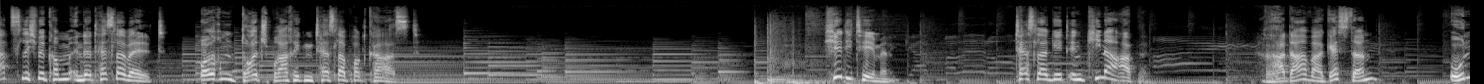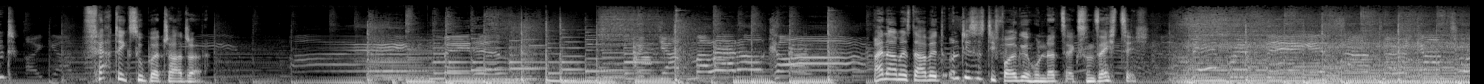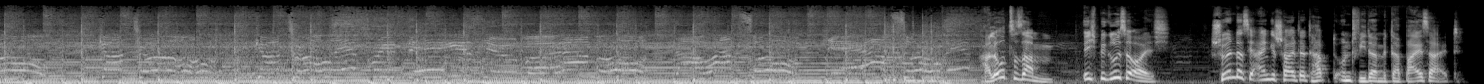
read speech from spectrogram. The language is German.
Herzlich willkommen in der Tesla-Welt, eurem deutschsprachigen Tesla-Podcast. Hier die Themen. Tesla geht in China ab. Radar war gestern und fertig Supercharger. Mein Name ist David und dies ist die Folge 166. Hallo zusammen, ich begrüße euch. Schön, dass ihr eingeschaltet habt und wieder mit dabei seid.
